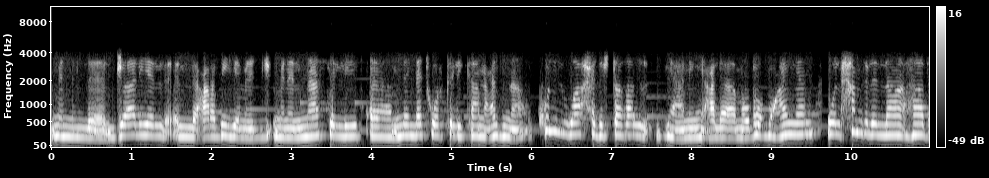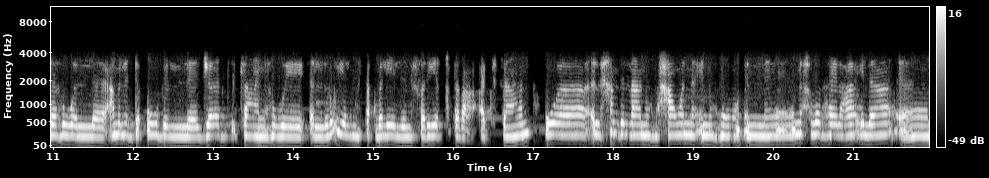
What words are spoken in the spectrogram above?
من الجالية العربية من من الناس اللي آه، من النتورك اللي كان عندنا. كل واحد اشتغل يعني على موضوع معين والحمد لله هذا هو العمل الدؤوب الجاد كان هو الرؤية المستقبلية للفريق تبع أجسام. والحمد لله إنه حاولنا إنه إن نحضر هاي العائلة آه،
